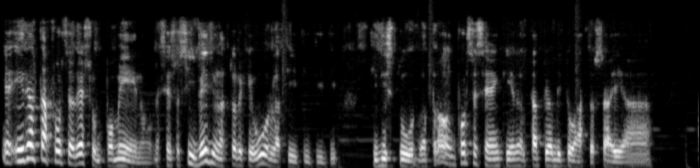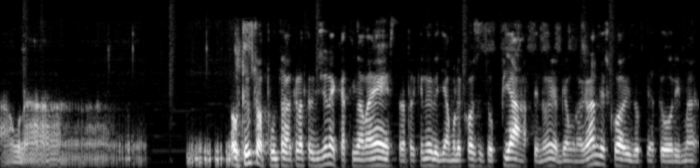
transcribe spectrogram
eh, In realtà, forse adesso un po' meno, nel senso, sì, vedi un attore che urla, ti, ti- ti- ti- disturba, però forse sei anche in realtà più abituato, sai, a, a una. Oltretutto, appunto, anche la televisione è cattiva maestra perché noi vediamo le cose doppiate. Noi abbiamo una grande scuola di doppiatori, ma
